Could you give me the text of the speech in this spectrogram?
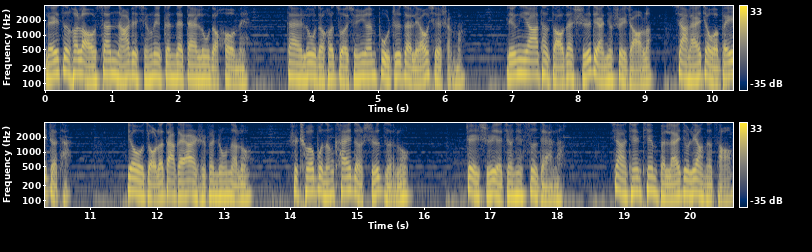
雷子和老三拿着行李跟在带路的后面。带路的和左寻渊不知在聊些什么。灵丫头早在十点就睡着了，下来叫我背着她。又走了大概二十分钟的路，是车不能开的石子路。这时也将近四点了。夏天天本来就亮得早，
